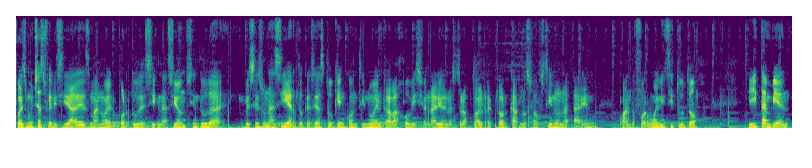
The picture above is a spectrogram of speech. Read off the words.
Pues muchas felicidades Manuel por tu designación, sin duda pues es un acierto que seas tú quien continúe el trabajo visionario de nuestro actual rector Carlos Faustino Natarén cuando formó el instituto y también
